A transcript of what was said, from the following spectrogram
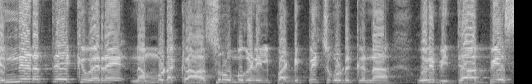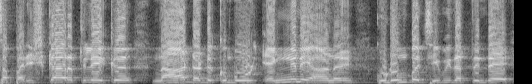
എന്നിടത്തേക്ക് വരെ നമ്മുടെ ക്ലാസ് റൂമുകളിൽ പഠിപ്പിച്ചു കൊടുക്കുന്ന ഒരു വിദ്യാഭ്യാസ പരിഷ്കാരത്തിലേക്ക് നാടടുക്കുമ്പോൾ എങ്ങനെയാണ് കുടുംബ ജീവിതത്തിന്റെ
